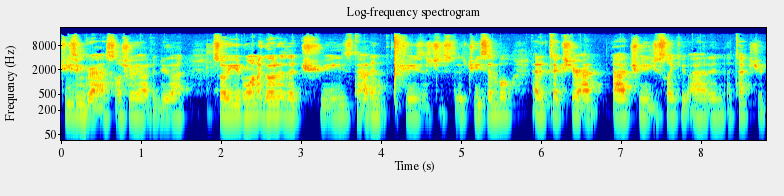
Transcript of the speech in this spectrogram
trees and grass. I'll show you how to do that. So you'd want to go to the trees to add in trees. It's just the tree symbol. Add a texture. Add add tree just like you add in a texture.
